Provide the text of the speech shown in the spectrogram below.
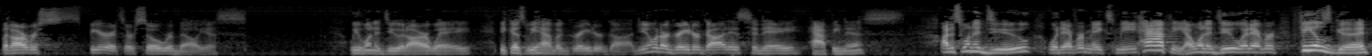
But our spirits are so rebellious. We want to do it our way because we have a greater God. You know what our greater God is today? Happiness. I just want to do whatever makes me happy. I want to do whatever feels good,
